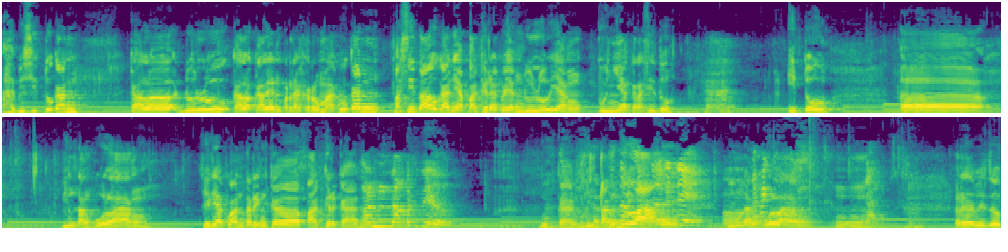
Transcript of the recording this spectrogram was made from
habis itu kan kalau dulu kalau kalian pernah ke rumahku kan pasti tahu kan ya pagar aku yang dulu yang bunyinya keras itu? Heeh. itu eh bintang pulang. Jadi aku anterin ke pagar kan? Bukan bintang kecil. bukan bintang pulang. bintang Oh, pulang. Udah. terus habis itu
